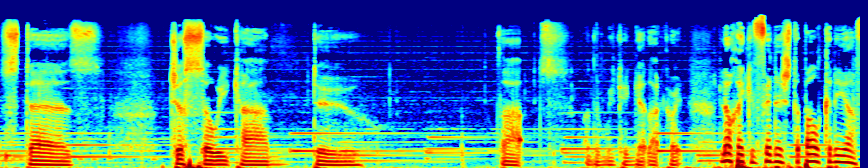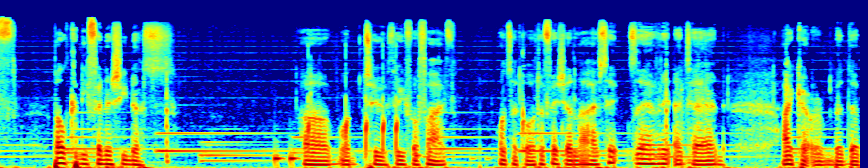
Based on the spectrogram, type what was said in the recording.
stairs. Just so we can do that. And then we can get that correct. Look, I can finish the balcony off. Balcony finishiness. Um, one, two, three, four, five. Once I caught a fish alive, six, seven, eight, nine, ten. I can't remember the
